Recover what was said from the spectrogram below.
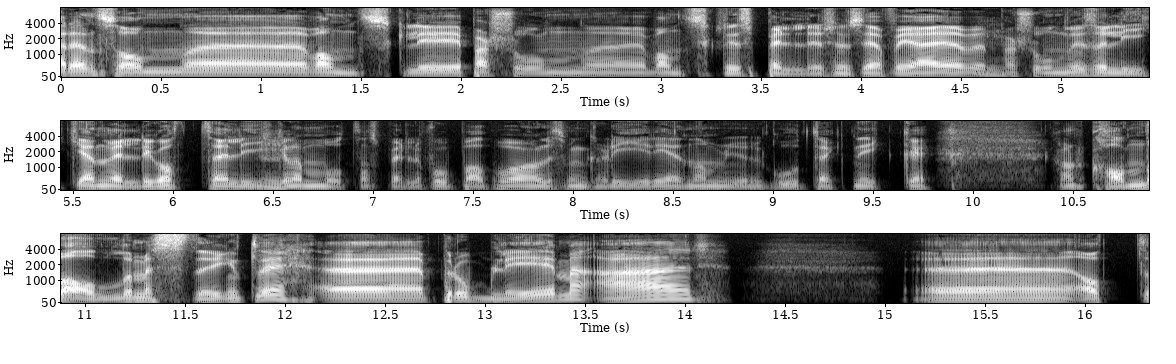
er en sånn uh, vanskelig person, uh, vanskelig spiller, syns jeg. For jeg mm. personlig så liker jeg ham veldig godt. Jeg liker mm. den måten han spiller fotball på. Han liksom glir gjennom god teknikk. Han kan det aller meste, egentlig. Uh, problemet er at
